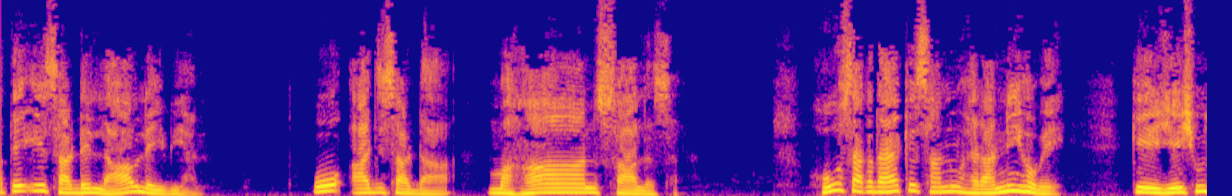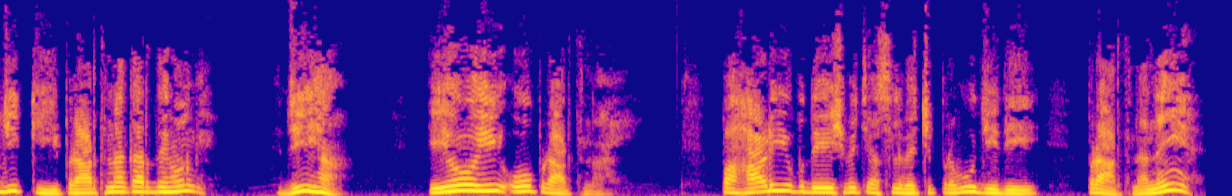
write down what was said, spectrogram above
ਅਤੇ ਇਹ ਸਾਡੇ ਲਾਭ ਲਈ ਵੀ ਹਨ। ਉਹ ਅੱਜ ਸਾਡਾ ਮਹਾਨ ਸਾਲਸ ਹੈ। ਹੋ ਸਕਦਾ ਹੈ ਕਿ ਸਾਨੂੰ ਹੈਰਾਨੀ ਹੋਵੇ ਕਿ ਯੀਸ਼ੂ ਜੀ ਕੀ ਪ੍ਰਾਰਥਨਾ ਕਰਦੇ ਹੋਣਗੇ? ਜੀ ਹਾਂ, ਇਹੋ ਹੀ ਉਹ ਪ੍ਰਾਰਥਨਾ ਹੈ। ਪਹਾੜੀ ਉਪਦੇਸ਼ ਵਿੱਚ, ਅਸਲ ਵਿੱਚ ਪ੍ਰਭੂ ਜੀ ਦੀ ਪ੍ਰਾਰਥਨਾ ਨਹੀਂ ਹੈ।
